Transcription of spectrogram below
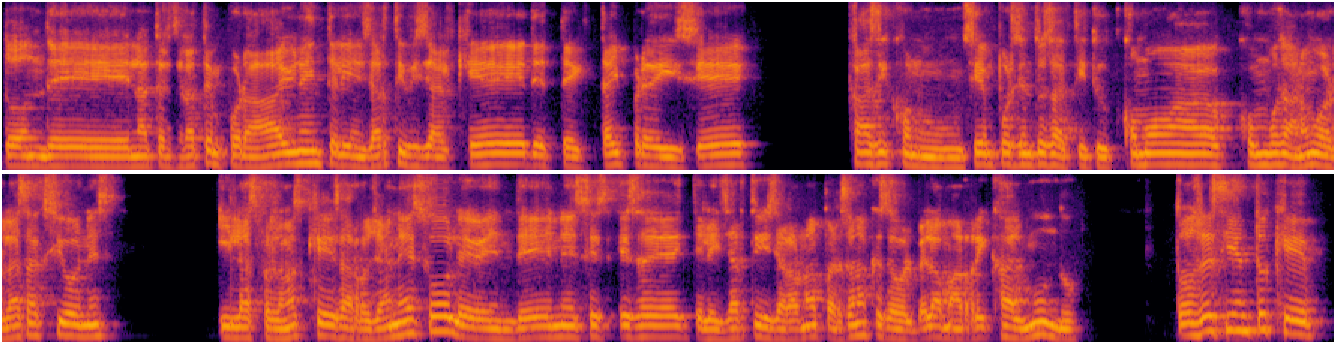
donde en la tercera temporada hay una inteligencia artificial que detecta y predice casi con un 100% de exactitud cómo, cómo se van a mover las acciones y las personas que desarrollan eso le venden ese, esa inteligencia artificial a una persona que se vuelve la más rica del mundo. Entonces siento que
